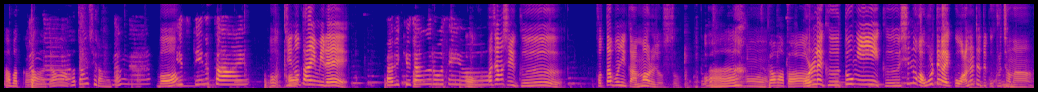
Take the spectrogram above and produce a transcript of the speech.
아 맞다. 량아 화장실 안 가? 뭐? It's dinner time. 어 디너 타임이래. 바비큐장으로 오세요. 어. 화장실 그 걷다 보니까 안 말해줬어. 아 어. 대단하다. 원래 그 똥이 그 신호가 올 때가 있고 안 올 때도 있고 그렇잖아.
